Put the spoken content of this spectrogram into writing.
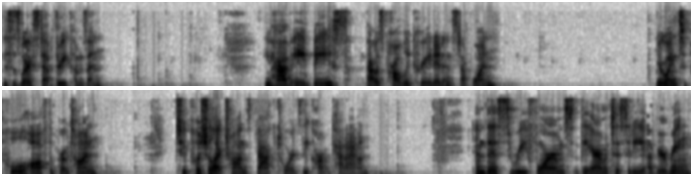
This is where step three comes in you have a base that was probably created in step one. You're going to pull off the proton to push electrons back towards the carbocation. And this reforms the aromaticity of your ring.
